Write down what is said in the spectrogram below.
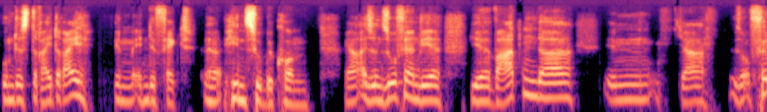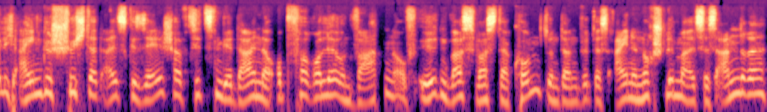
um das 3-3 im Endeffekt äh, hinzubekommen. Ja, also insofern, wir, wir warten da in, ja, so völlig eingeschüchtert als Gesellschaft sitzen wir da in der Opferrolle und warten auf irgendwas, was da kommt. Und dann wird das eine noch schlimmer als das andere.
